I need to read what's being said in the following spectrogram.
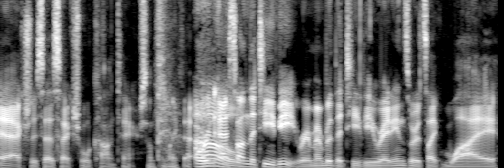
it actually says sexual content or something like that. Or an S Oh. on the TV. Remember the TV ratings where it's like Y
